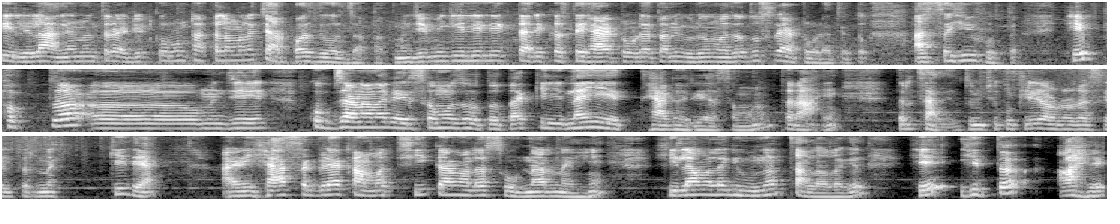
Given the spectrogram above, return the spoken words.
केलेलं आल्यानंतर एडिट करून टाकायला मला चार पाच दिवस जातात. म्हणजे मी गेलेली एक तारीख असते. ह्या आठवड्यात आणि व्हिडिओ माझा दुसऱ्या आठवड्यात येतो. असंही होतं. हे फक्त म्हणजे खूप जणांना गैरसमज होत होता की नाही येत ह्या घरी असं म्हणून तर आहे. तर चालेल तुमची कुठली ऑर्डर असेल तर नक्की द्या. आणि ह्या सगळ्या कामात ही काय मला सोडणार नाही हिला मला घेऊनच चालावं लागेल. हे हितं आहे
